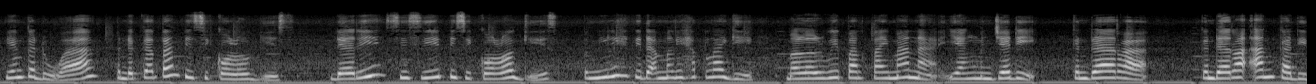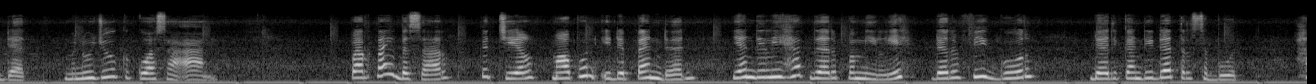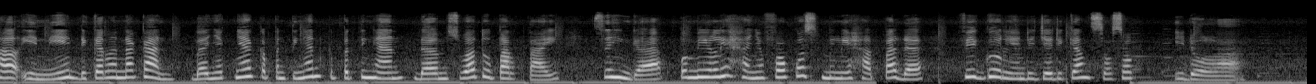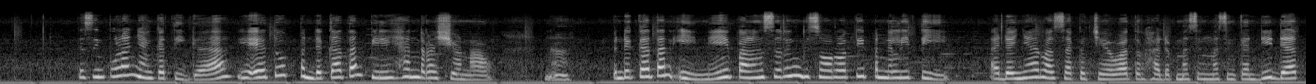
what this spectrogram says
Yang kedua, pendekatan psikologis. Dari sisi psikologis, pemilih tidak melihat lagi melalui partai mana yang menjadi kendara kendaraan kandidat menuju kekuasaan. Partai besar, kecil, maupun independen yang dilihat dari pemilih, dari figur, dari kandidat tersebut. Hal ini dikarenakan banyaknya kepentingan-kepentingan dalam suatu partai sehingga pemilih hanya fokus melihat pada figur yang dijadikan sosok idola. Kesimpulan yang ketiga yaitu pendekatan pilihan rasional. Nah, pendekatan ini paling sering disoroti peneliti. Adanya rasa kecewa terhadap masing-masing kandidat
